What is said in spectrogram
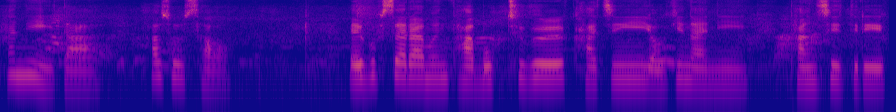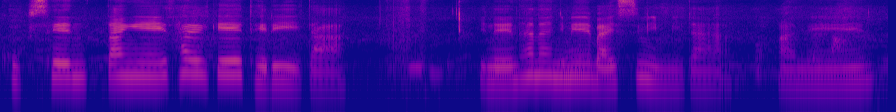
하니이다 하소서 애굽 사람은 다 목축을 가증히 여기나니 당신들이 곡센 땅에 살게 되리이다. 이는 하나님의 말씀입니다. 아멘.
